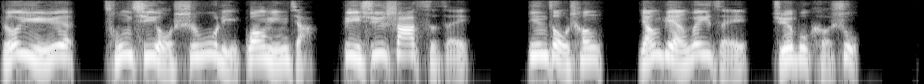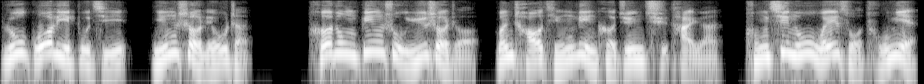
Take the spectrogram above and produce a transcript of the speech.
德裕曰：从其有十五里光明甲，必须杀此贼。因奏称杨变威贼，绝不可恕。如国力不及，宁设留枕。河东兵戍于社者，闻朝廷令客军取太原，恐其奴为所屠灭，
